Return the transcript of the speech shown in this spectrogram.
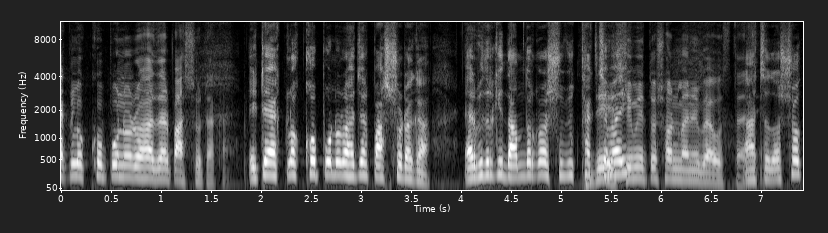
এক লক্ষ পনেরো হাজার পাঁচশো টাকা। এটা এক লক্ষ পনেরো হাজার পাঁচশো টাকা। এর ভিতর কি দাম দর করার সুযোগ থাকছে ভাই? সীমিত সম্মানের ব্যবস্থা আচ্ছা দর্শক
